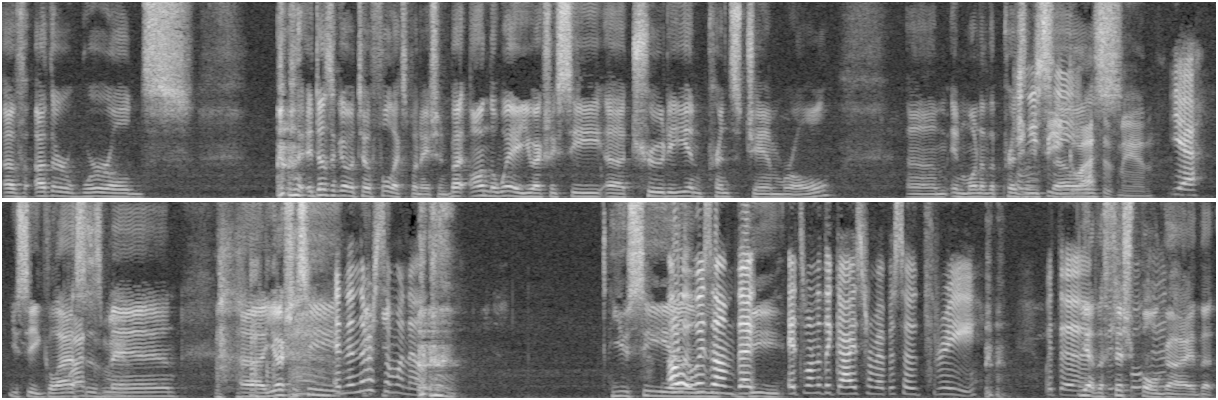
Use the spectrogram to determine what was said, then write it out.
of other worlds it doesn't go into a full explanation, but on the way you actually see uh, Trudy and Prince Jamroll um, in one of the prison You cells. see Glasses Man. Yeah. You see Glasses, Glasses Man. uh, you actually see. And then there's someone else. you see. oh, it was um the, the it's one of the guys from episode three, with the yeah the fishbowl fishbowl head. guy that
